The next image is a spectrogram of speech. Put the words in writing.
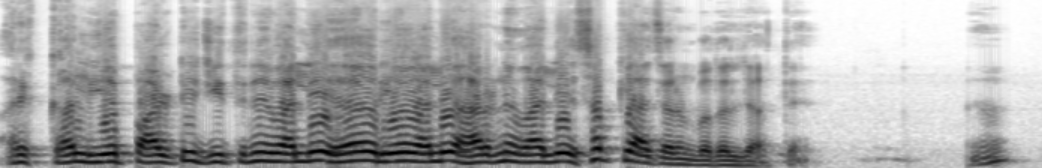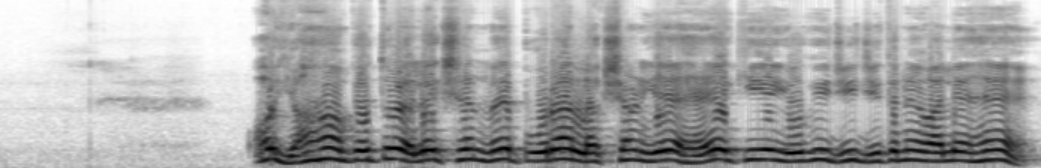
अरे कल ये पार्टी जीतने वाली है और ये वाली हारने वाली है, सब के आचरण बदल जाते हैं। हाँ? और यहाँ पे तो इलेक्शन में पूरा लक्षण ये है कि ये योगी जी जीतने वाले हैं।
